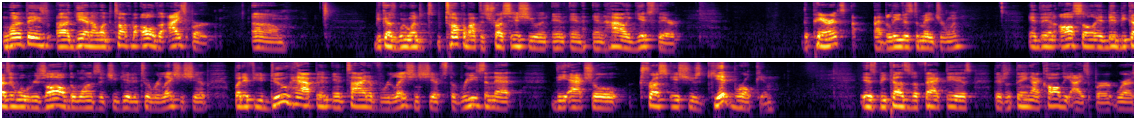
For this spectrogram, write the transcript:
one of the things, again, I want to talk about, oh, the iceberg. Um, because we want to talk about this trust issue and, and, and, and how it gets there. The parents, I believe is the major one. And then also, and then because it will resolve the ones that you get into a relationship. But if you do happen in tide of relationships, the reason that the actual trust issues get broken is because the fact is there's a thing I call the iceberg where I,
